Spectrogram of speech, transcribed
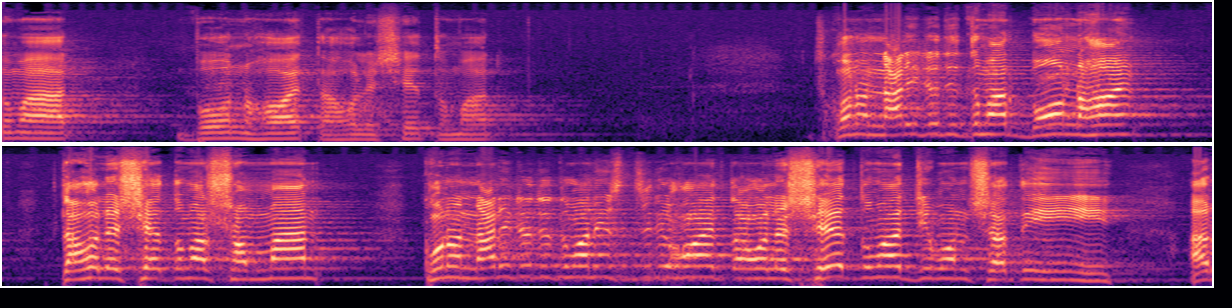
তোমার বোন হয়, তাহলে সে তোমার কোনো নারী যদি তোমার বোন হয়, তাহলে সে তোমার সম্মান। কোনো নারী যদি তোমার স্ত্রী হয়, তাহলে সে তোমার জীবন সাথী আর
